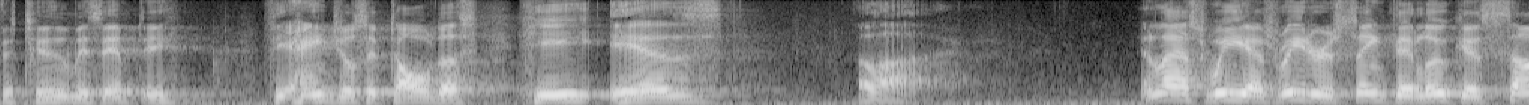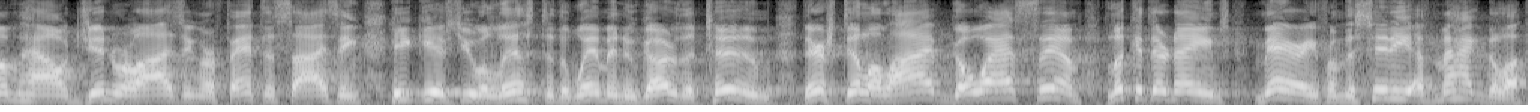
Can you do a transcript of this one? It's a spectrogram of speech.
The tomb is empty. The angels have told us he is alive. Unless we as readers think that Luke is somehow generalizing or fantasizing, he gives you a list of the women who go to the tomb. They're still alive. Go ask them. Look at their names Mary from the city of Magdala,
